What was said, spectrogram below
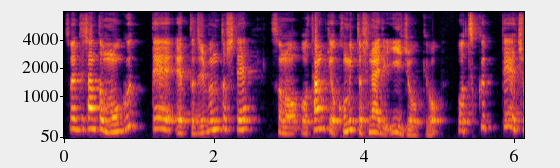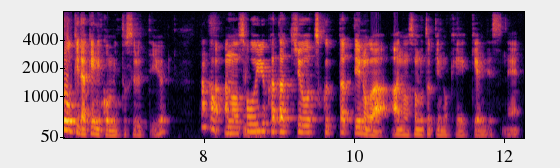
そうやってちゃんと潜って、えっと、自分として、その短期をコミットしないでいい状況を作って、長期だけにコミットするっていう。なんか、あの、そういう形を作ったっていうのが、あの、その時の経験ですね。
